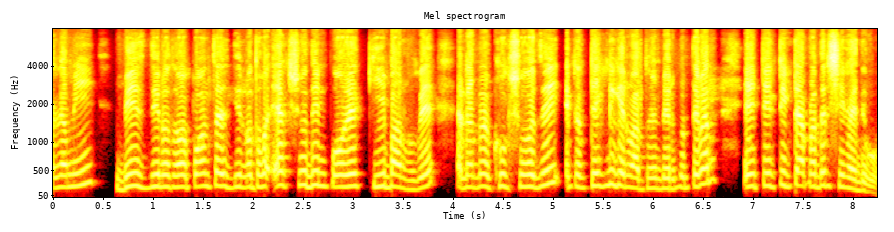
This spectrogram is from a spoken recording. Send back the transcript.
আগামী বিশ দিন অথবা পঞ্চাশ দিন অথবা একশো দিন পরে কি বার হবে, এটা আপনারা খুব সহজেই একটা টেকনিকের মাধ্যমে বের করতে পারেন। এই টেকনিকটা আপনাদের শেখাই দেবো।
